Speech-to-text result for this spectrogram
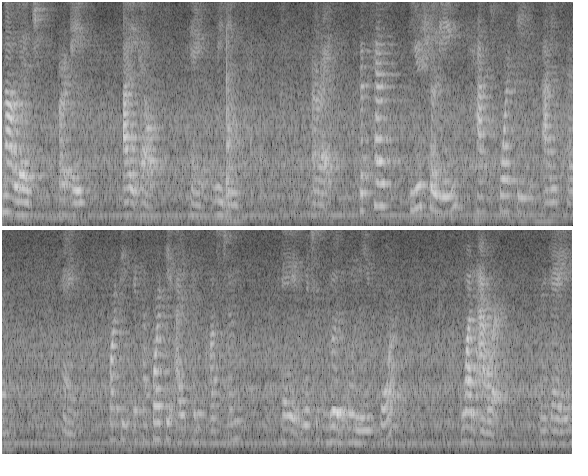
knowledge for ace IELTS okay reading tests. All right the test usually has 40 items okay? 40 it's a 40 item questions okay which is good only for one hour okay?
